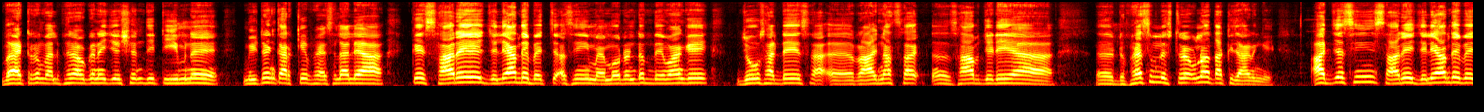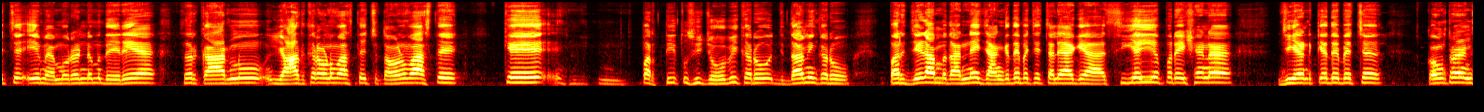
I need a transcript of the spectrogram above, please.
ਵੈਟਰਨ ਵੈਲਫੇਅਰ ਆਰਗੇਨਾਈਜੇਸ਼ਨ ਦੀ ਟੀਮ ਨੇ ਮੀਟਿੰਗ ਕਰਕੇ ਫੈਸਲਾ ਲਿਆ ਕਿ ਸਾਰੇ ਜ਼ਿਲ੍ਹਿਆਂ ਦੇ ਵਿੱਚ ਅਸੀਂ ਮੈਮੋਰੈਂਡਮ ਦੇਵਾਂਗੇ, ਜੋ ਸਾਡੇ ਸਾ- ਰਾਜਨਾਥ ਸਾਹਿਬ ਜਿਹੜੇ ਆ ਡਿਫੈਂਸ ਮਿਨਿਸਟਰ ਉਹਨਾਂ ਤੱਕ ਜਾਣਗੇ। ਅੱਜ ਅਸੀਂ ਸਾਰੇ ਜ਼ਿਲ੍ਹਿਆਂ ਦੇ ਵਿੱਚ ਇਹ ਮੈਮੋਰੈਂਡਮ ਦੇ ਰਹੇ ਹਾਂ, ਸਰਕਾਰ ਨੂੰ ਯਾਦ ਕਰਾਉਣ ਵਾਸਤੇ, ਚੇਤਾਉਣ ਵਾਸਤੇ ਕਿ ਭਰਤੀ ਤੁਸੀਂ ਜੋ ਵੀ ਕਰੋ, ਜਿੱਦਾਂ ਵੀ ਕਰੋ, ਪਰ ਜਿਹੜਾ ਮੈਦਾਨੇ ਜੰਗ ਦੇ ਵਿੱਚ ਚਲਿਆ ਗਿਆ ਸੀਆਈ ਆਪਰੇਸ਼ਨ ਹੈ ਜੀਐਂਡਕੇ ਦੇ ਵਿੱਚ ਕਾਊਂਟਰ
